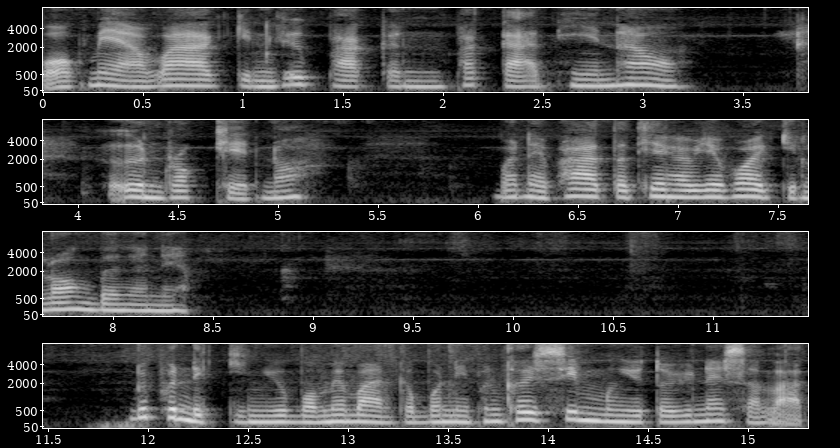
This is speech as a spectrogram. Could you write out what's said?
บอกแม่ว่ากินคือผักกันผักกาดหินเฮาคือเอิ้นร็อกเก็ตเนาะวันไหนพลาดตะเที่ยงกับยายพ่อยกินร่องเบิงอันเนี้ยหรือเพิ่นได้กินอยู่บ่แม่บ้านกับบ่นี้เพิ่นเคยซิมมึงอยู่ตัวอยู่ในสลัด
